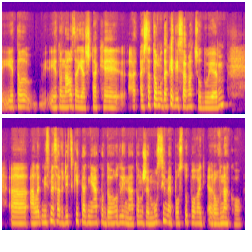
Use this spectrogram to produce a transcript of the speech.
je to, je to naozaj až také, až sa tomu takedy sama čudujem, ale my sme sa vždycky tak nejako dohodli na tom, že musíme postupovať rovnako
